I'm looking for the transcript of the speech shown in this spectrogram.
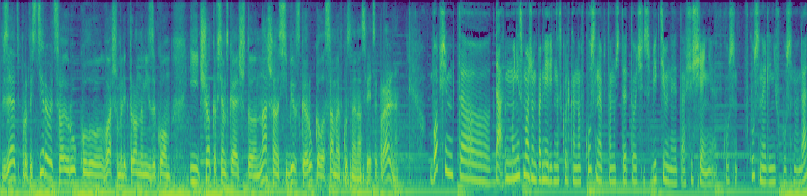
взять, протестировать свою руккулу вашим электронным языком и четко всем сказать, что наша сибирская руккола самая вкусная на свете. Правильно? В общем-то, да, мы не сможем померить, насколько она вкусная, потому что это очень субъективное это ощущение, вкус, вкусно или невкусно, да.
